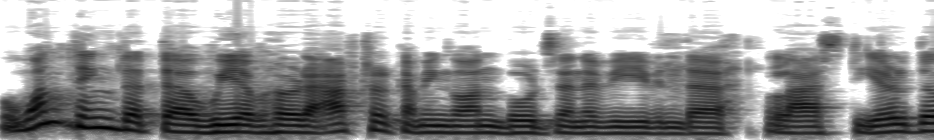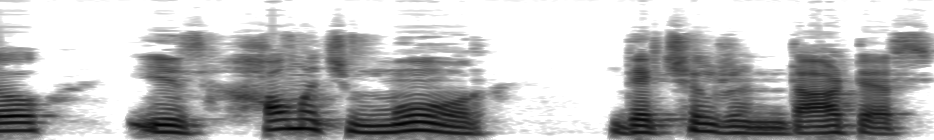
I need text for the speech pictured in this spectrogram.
One thing that uh, we have heard after coming on board Xenevieve in the last year, though, is how much more their children, the artists,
